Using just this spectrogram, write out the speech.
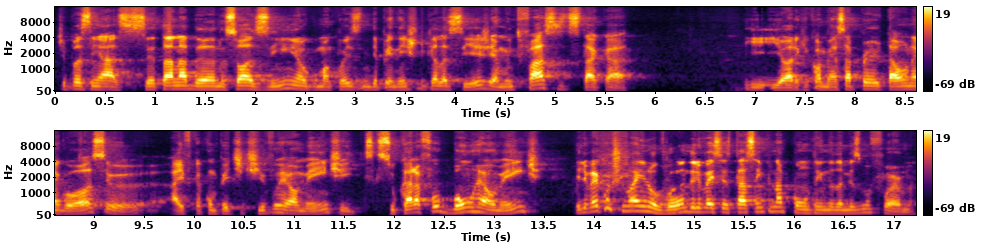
Tipo assim, ah, você tá nadando sozinho em alguma coisa, independente do que ela seja, é muito fácil destacar. E a hora que começa a apertar o negócio, aí fica competitivo realmente. Se o cara for bom realmente, ele vai continuar inovando, ele vai estar sempre na ponta ainda da mesma forma.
